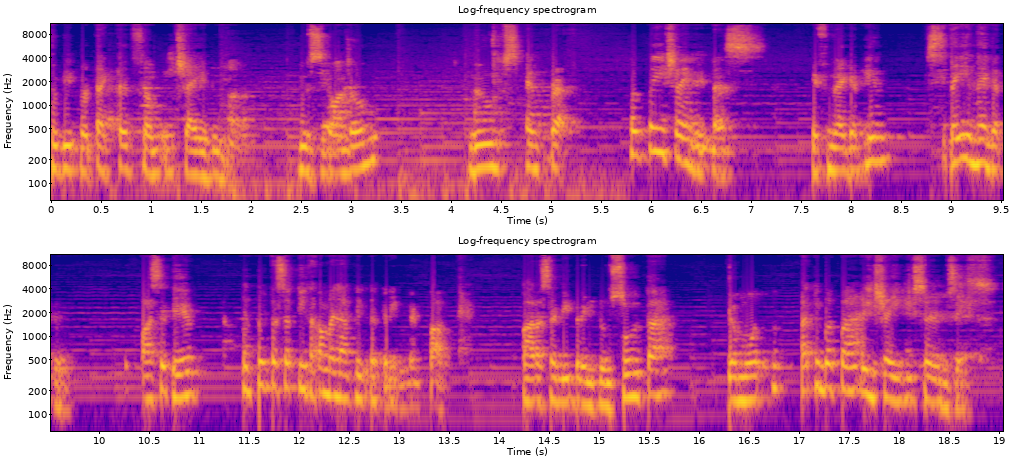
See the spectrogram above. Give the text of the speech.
to be protected from HIV. Use condom, lubes, and PrEP. Pagpa-HIV test, if negative, stay negative. Positive, magpunta sa pinakamalapit na treatment pub para sa libreng konsulta, gamot, at iba pa HIV services.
